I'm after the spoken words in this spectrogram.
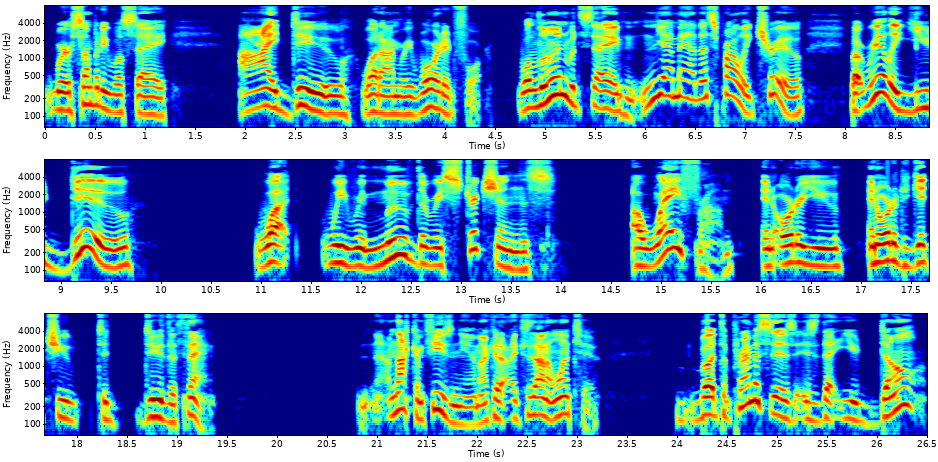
where somebody will say, "I do what I'm rewarded for." Well, Lewin would say, hmm, "Yeah, man, that's probably true, but really you do what we remove the restrictions away from in order you in order to get you to do the thing. I'm not confusing you, am I? Because I don't want to. But the premise is is that you don't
